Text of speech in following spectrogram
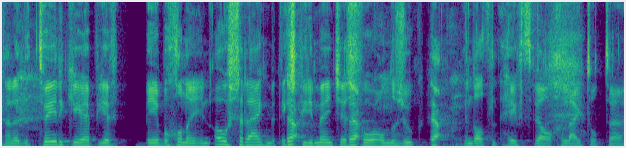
Nou, de tweede keer heb je, ben je begonnen in Oostenrijk met experimentjes Ja. voor onderzoek. Ja. En dat heeft wel geleid tot eh,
